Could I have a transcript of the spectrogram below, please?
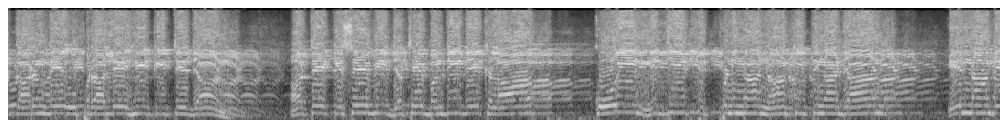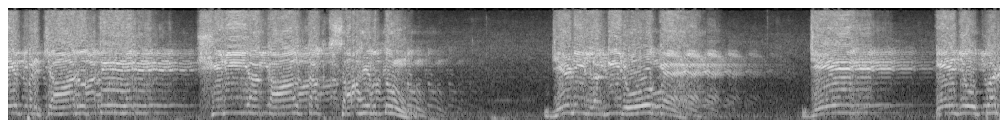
ਕਰਨ ਦੇ ਉਪਰਾਲੇ ਹੀ ਕੀਤੇ ਜਾਣ ਅਤੇ ਕਿਸੇ ਵੀ ਜਥੇਬੰਦੀ ਦੇ ਖਿਲਾਫ ਕੋਈ ਨਿੱਜੀ ਟਿੱਪਣੀਆਂ ਨਾ ਕੀਤੀਆਂ ਜਾਣ। ਇਹਨਾਂ ਦੇ ਪ੍ਰਚਾਰ ਉੱਤੇ ਸ਼੍ਰੀ ਅਕਾਲ ਤਖਤ ਸਾਹਿਬ ਤੋਂ ਜਿਹੜੀ ਲੱਗੀ ਰੋਕ ਹੈ ਜੇ ਇਹ ਜੋ ਉੱਪਰ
